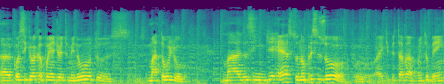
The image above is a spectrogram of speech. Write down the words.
ah, conseguiu a campanha de 8 minutos, matou o jogo. Mas assim, de resto, não precisou. O- a equipe estava muito bem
